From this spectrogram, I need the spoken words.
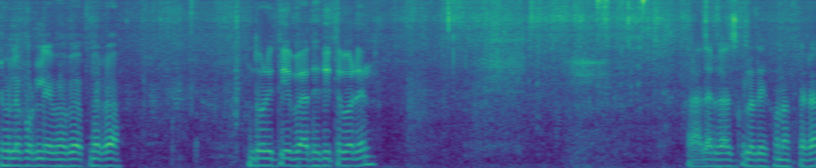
ঢলে পড়লে এভাবে আপনারা দড়ি দিয়ে বেঁধে দিতে পারেন। আদার গাছগুলো দেখুন আপনারা।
